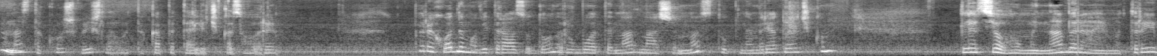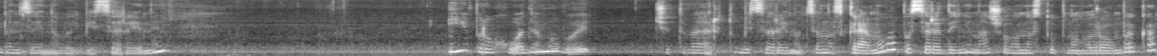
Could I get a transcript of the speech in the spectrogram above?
І у нас також вийшла ось така петелечка згори. Переходимо відразу до роботи над нашим наступним рядочком. Для цього ми набираємо 3 бензинових бісерини. І проходимо в четверту бісерину. Це в нас кремова посередині нашого наступного ромбика.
